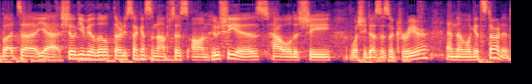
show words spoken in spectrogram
But uh, yeah, she'll give you a little 30 second synopsis on who she is, how old is she, what she does as a career, and then we'll get started.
